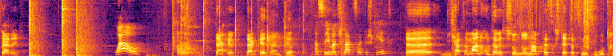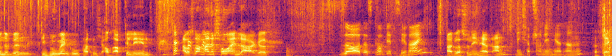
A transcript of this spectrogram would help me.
Fertig. Wow. Danke, danke, danke. Hast du jemand Schlagzeug gespielt? Äh, ich hatte mal eine Unterrichtsstunde und habe festgestellt, dass ich nicht so gut drin bin. Die Blue Man Group hat mich auch abgelehnt. Aber es war meine Showeinlage. So, das kommt jetzt hier rein. Ah, du hast schon den Herd an. Ich habe schon den Herd an. Perfekt.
